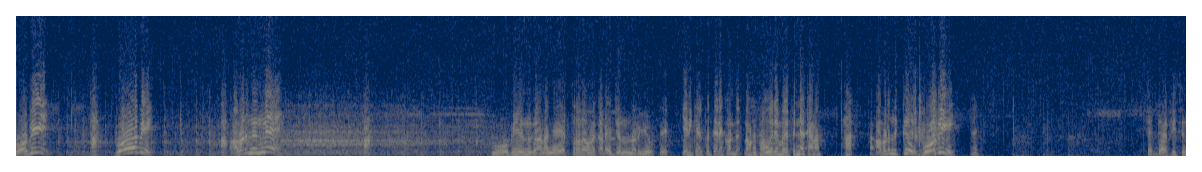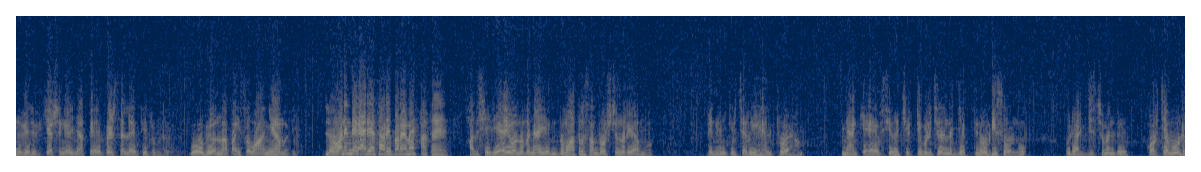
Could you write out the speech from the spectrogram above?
ഗോപി ഗോപി. അവിടെ നിന്നേ. ഗോപി എന്ന് കാണാൻ ഞാൻ എത്ര തവണ കടയിൽ ചെന്നറിയോ എനിക്ക് അല്പം തിരക്കുണ്ട്. നമുക്ക് സൗകര്യം പോലെ പിന്നെ കാണാം. അവിടെ നിൽക്ക്. ഗോപി! ഹെഡ് ഓഫീസിൽ നിന്ന് വെരിഫിക്കേഷൻ കഴിഞ്ഞാൽ പേപ്പേഴ്സ് എല്ലാം എത്തിയിട്ടുണ്ട്. ഗോപി ഒന്നാ പൈസ വാങ്ങിയാ മതി. ലോണിന്റെ കാര്യം സാറി പറയണേ? അതെ. അത് ശരിയായി വന്നപ്പോ ഞാൻ എന്തുമാത്രം സന്തോഷിച്ചെന്നറിയാമോ? പിന്നെ എനിക്ക് ചെറിയ ഹെൽപ്പ് വേണം. ഞാൻ കെ എഫ് സിന്ന് ചിട്ടി പിടിച്ചതിന്റെ ജപ്തി നോട്ടീസ് വന്നു. ഒരു അഡ്ജസ്റ്റ്മെന്റ് കുറച്ച് എമൗണ്ട്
